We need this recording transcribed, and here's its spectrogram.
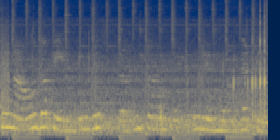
So now the painting is done, so I'm going to remove the tape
